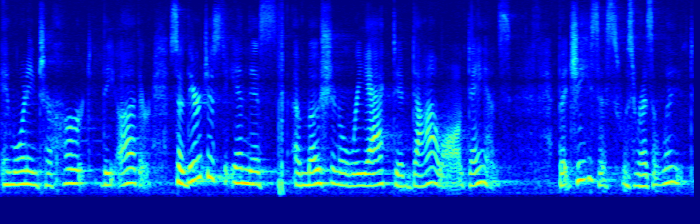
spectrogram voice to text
and wanting to hurt the other. So they're just in this emotional reactive dialogue dance. But Jesus was resolute.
